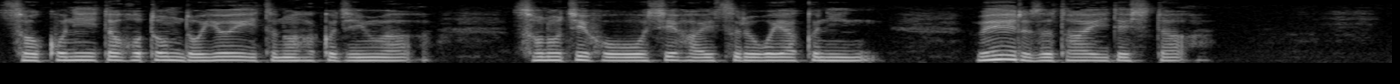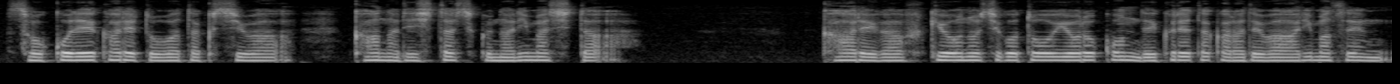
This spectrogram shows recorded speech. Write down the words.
そこにいたほとんど唯一の白人は、その地方を支配するお役人、ウェールズ大尉でした。そこで彼と私はかなり親しくなりました。彼が布教の仕事を喜んでくれたからではありません。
